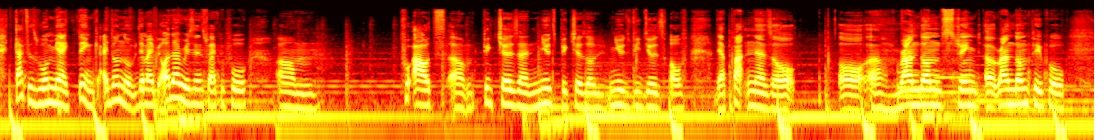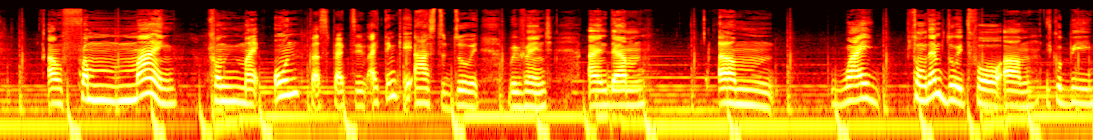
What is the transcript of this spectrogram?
that is what me I think. I don't know. There might be other reasons why people um put out um, pictures and nude pictures or nude videos of their partners or or uh, random strange uh, random people and from mine from my own perspective i think it has to do with revenge. And um um why some of them do it for um it could be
